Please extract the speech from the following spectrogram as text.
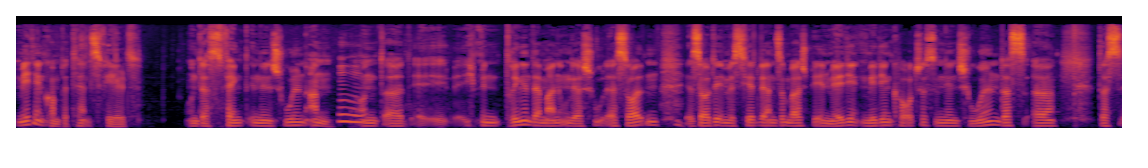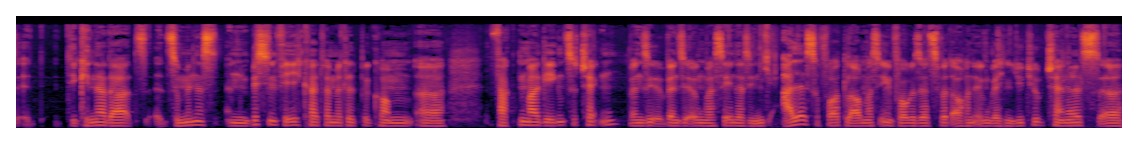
Medienkompetenz fehlt. Und das fängt in den Schulen an. Mhm. Und äh, ich bin dringend der Meinung, der Schule, es sollten, es sollte investiert werden, zum Beispiel in Medien, Mediencoaches in den Schulen, dass, äh, dass die Kinder da zumindest ein bisschen Fähigkeit vermittelt bekommen, äh, Fakten mal gegenzuchecken, wenn sie, wenn sie irgendwas sehen, dass sie nicht alles sofort glauben, was ihnen vorgesetzt wird, auch in irgendwelchen YouTube-Channels. Äh,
